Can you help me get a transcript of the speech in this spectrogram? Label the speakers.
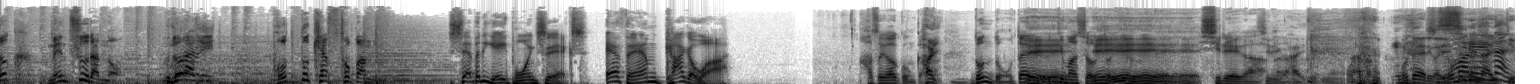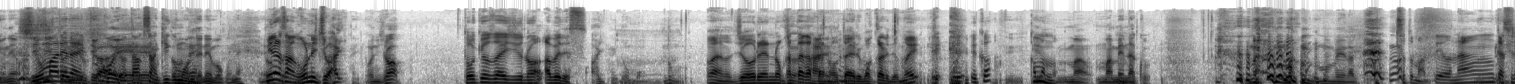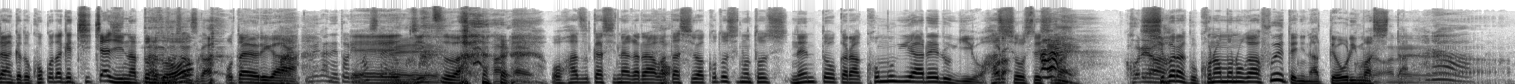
Speaker 1: 続メンツー団のウドラジポッドキャスト版。
Speaker 2: 78.6 FM Kagawa.
Speaker 1: 長谷川君から、
Speaker 3: はい。
Speaker 1: どんどんお便りを行きましょうという、
Speaker 3: ええええ
Speaker 1: ー指令が。
Speaker 3: 指令がはい
Speaker 4: お便りが読まれないっていうね。読まれないっていう声をたくさん聞くもんでね僕ね。
Speaker 1: 皆さんこんにちは、
Speaker 3: はいこんにちは。
Speaker 1: 東京在住の安倍です、
Speaker 3: はいどうも。どうも。
Speaker 1: まあ、あの常連の方々のお便りばっかりでも、ええええか？かまんの？
Speaker 4: まあまめなく
Speaker 3: もめな。く
Speaker 1: ちょっと待ってよ。なんか知らんけどここだけちっちゃい字になっとるぞ。お便りが。えー実は、お恥ずかしながら私は今年の年年頭から小麦アレルギーを発症してしまい
Speaker 3: これは。
Speaker 1: しばらく粉物が増えてになっておりました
